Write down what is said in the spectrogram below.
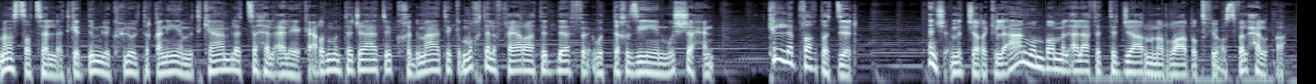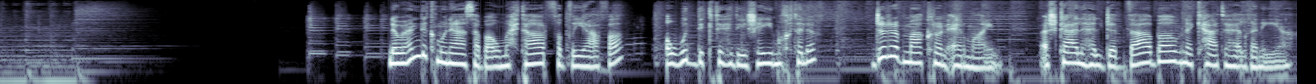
منصة سلة تقدم لك حلول تقنية متكاملة تسهل عليك عرض منتجاتك وخدماتك بمختلف خيارات الدفع والتخزين والشحن كله بضغطة زر. انشأ متجرك الآن وانضم الآلاف التجار من الرابط في وصف الحلقة. لو عندك مناسبة أو محتار في الضيافة أو ودك تهدي شيء مختلف جرب ماكرون إيرماين. بأشكالها الجذابة ونكهاتها الغنية.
